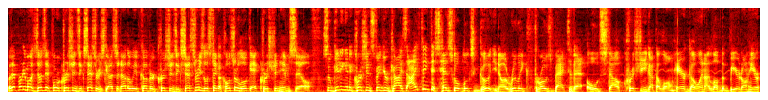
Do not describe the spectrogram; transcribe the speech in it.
But that pretty much does it for Christian's accessories, guys. So now that we've covered Christian's accessories, let's take a closer look at Christian himself. So getting into Christian's figure, guys, I think this head sculpt looks good. You know, it really throws back to that old style Christian. You got the long hair going. I love the beard on here.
